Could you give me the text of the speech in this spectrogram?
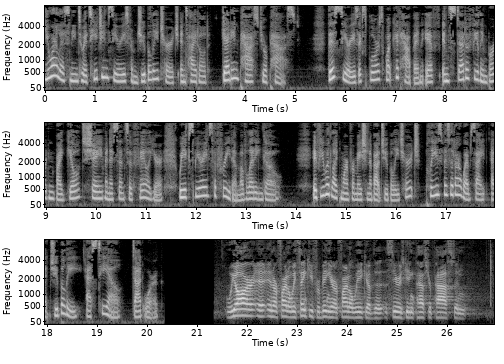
You are listening to a teaching series from Jubilee Church entitled Getting Past Your Past. This series explores what could happen if, instead of feeling burdened by guilt, shame, and a sense of failure, we experience the freedom of letting go. If you would like more information about Jubilee Church, please visit our website at jubileestl.org. We are in our final week. Thank you for being here, our final week of the series, Getting Past Your Past. And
